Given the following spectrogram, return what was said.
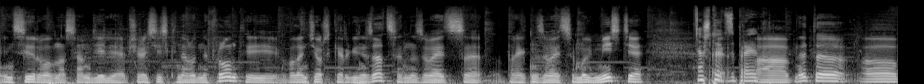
инициировал, на самом деле, Общероссийский народный фронт и волонтерская организация. Называется, проект называется «Мы вместе». А что это за проект? А, Это э,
